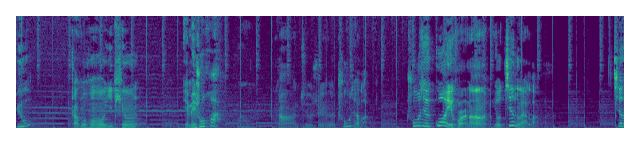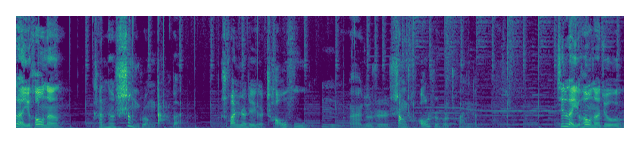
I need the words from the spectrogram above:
哟，长孙皇后一听也没说话嗯，啊，就这个出去了。出去过一会儿呢，又进来了。进来以后呢，看他盛装打扮，穿着这个朝服，嗯，啊，就是上朝时候穿的。进来以后呢，就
